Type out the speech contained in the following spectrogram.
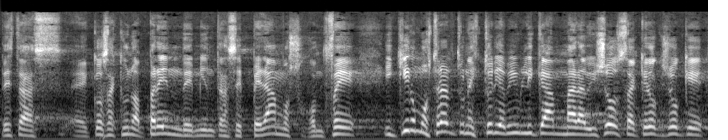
de estas eh, cosas que uno aprende mientras esperamos con fe. Y quiero mostrarte una historia bíblica maravillosa. Creo que yo que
